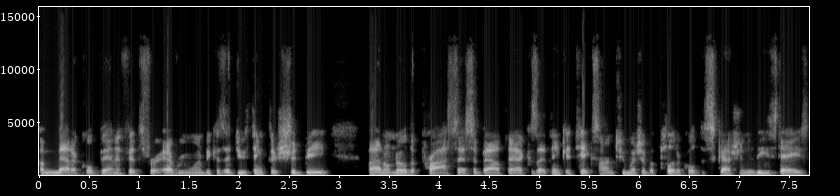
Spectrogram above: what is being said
a medical benefits for everyone because I do think there should be. I don't know the process about that because I think it takes on too much of a political discussion these days.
